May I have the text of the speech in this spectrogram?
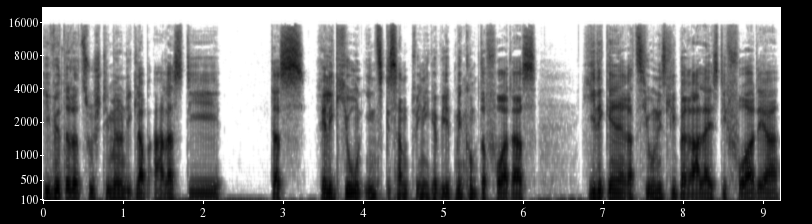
Ich würde dazu stimmen und ich glaube auch, dass die, dass Religion insgesamt weniger wird. Mir kommt davor, dass jede Generation ist liberaler als die vor der.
